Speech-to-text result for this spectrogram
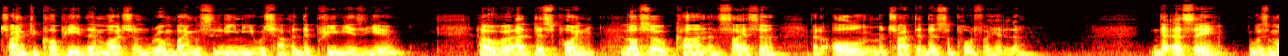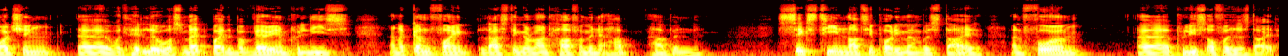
trying to copy the march on Rome by Mussolini, which happened the previous year. However, at this point, Lossow, Kahn, and Seisser had all retracted their support for Hitler. The SA, who was marching uh, with Hitler, was met by the Bavarian police, and a gunfight lasting around half a minute ha- happened. 16 Nazi Party members died, and four uh, police officers died.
